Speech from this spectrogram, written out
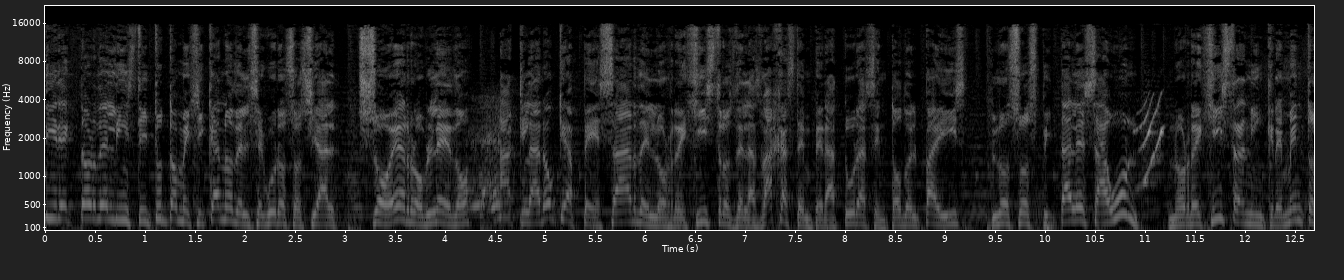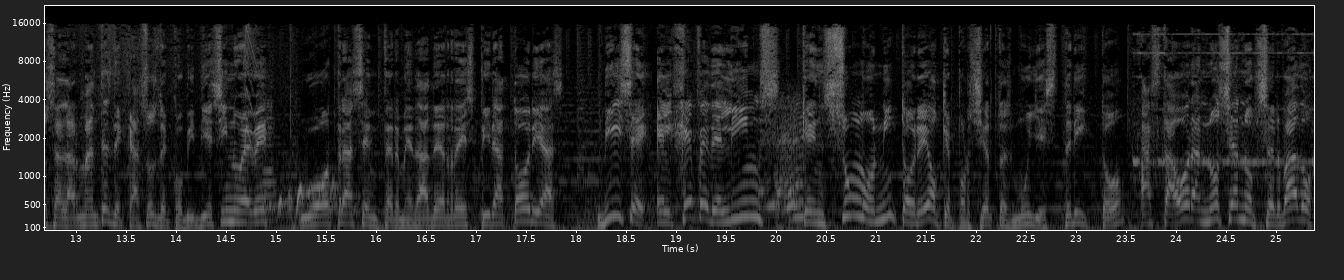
director del Instituto Mexicano del Seguro Social, Zoé Robledo, aclaró que a pesar de los registros de las bajas temperaturas en todo el país, los hospitales aún no registran incrementos alarmantes de casos de COVID-19 u otras enfermedades respiratorias. Dice el jefe del IMSS que en su monitoreo, que por cierto es muy estricto, hasta ahora no se han observado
